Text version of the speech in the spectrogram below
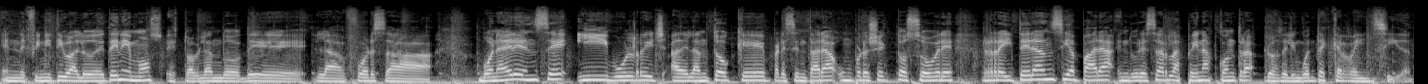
en definitiva lo detenemos, esto hablando de la fuerza bonaerense, y Bullrich adelantó que presentará un proyecto sobre reiterancia para endurecer las penas contra los delincuentes que reincidan.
